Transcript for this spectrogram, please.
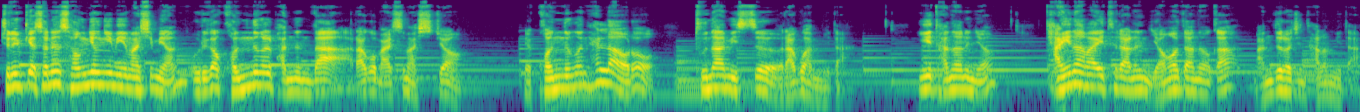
주님께서는 성령님이 임하시면 우리가 권능을 받는다 라고 말씀하시죠. 예, 권능은 헬라어로 두나미스라고 합니다. 이 단어는요, 다이나마이트라는 영어 단어가 만들어진 단어입니다.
